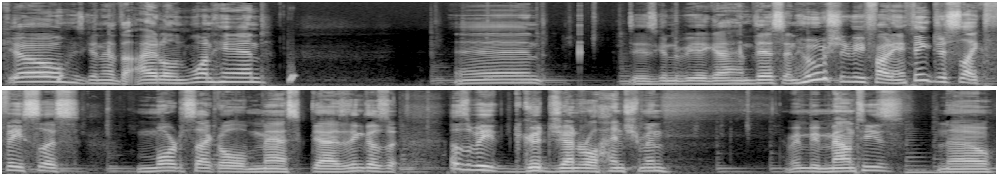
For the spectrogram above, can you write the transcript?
go. He's to have the idol in one hand. And going to be a guy in this. And who should be fighting? I think just like faceless motorcycle mask guys. I think those those will be good general henchmen. Maybe Mounties? No.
